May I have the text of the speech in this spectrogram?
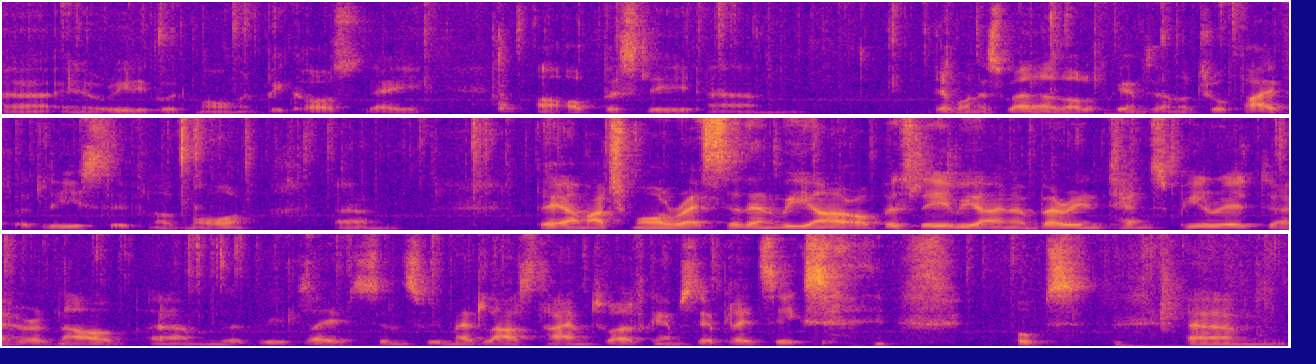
uh, in a really good moment because they are obviously um, they won as well a lot of games. I'm not sure five at least, if not more. Um, they are much more rested than we are. Obviously, we are in a very intense period. I heard now um, that we played since we met last time 12 games. They played six. Oops. Um,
